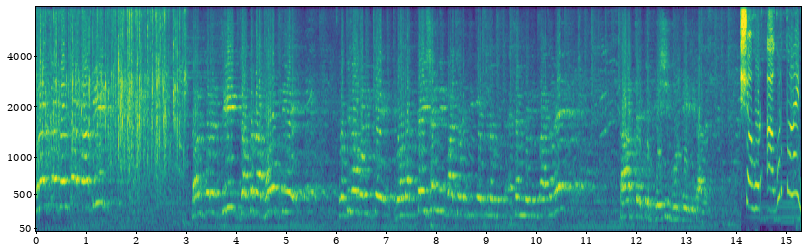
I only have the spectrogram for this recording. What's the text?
ভারতীয় জনতা পার্টির ধনপুরের সিট যতটা ভোট দিয়ে প্রতিমা ভৌমিককে দু হাজার তেইশের নির্বাচনে জিতিয়েছিল অ্যাসেম্বলি নির্বাচনে শহর আগরতলায়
